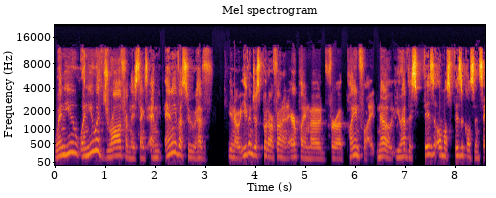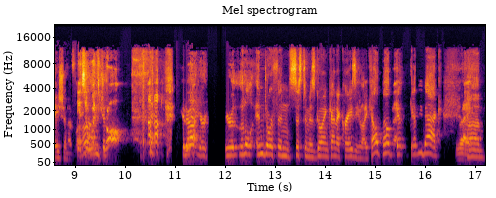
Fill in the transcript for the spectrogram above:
when you when you withdraw from these things and any of us who have you know even just put our phone in airplane mode for a plane flight no you have this phys- almost physical sensation of it's oh, a withdrawal you know yeah. your your little endorphin system is going kind of crazy like help help right. get, get me back right um,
